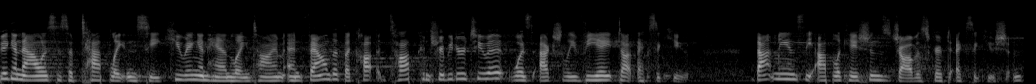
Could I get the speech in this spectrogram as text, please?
big analysis of tap latency, queuing and handling time, and found that the top contributor to it was actually v8.execute. That means the application's JavaScript execution.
